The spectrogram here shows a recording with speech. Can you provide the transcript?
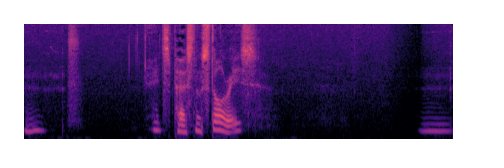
hmm, its personal stories. You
